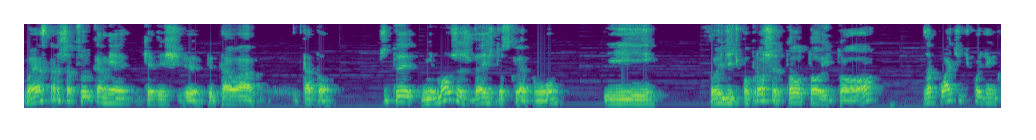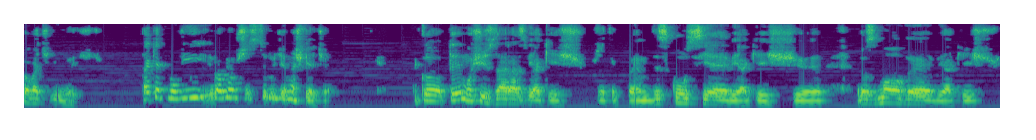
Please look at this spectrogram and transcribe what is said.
Moja starsza córka mnie kiedyś y, pytała, tato, czy ty nie możesz wejść do sklepu i powiedzieć, poproszę to, to i to, zapłacić, podziękować i wyjść. Tak jak mówi, robią wszyscy ludzie na świecie. Tylko ty musisz zaraz w jakieś, że tak powiem, dyskusje, w jakieś y, rozmowy, w jakieś.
